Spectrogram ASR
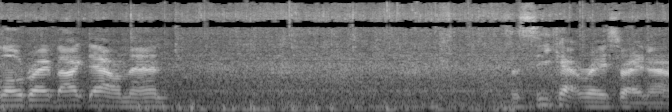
Slowed right back down, man. It's a C-Cat race right now.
